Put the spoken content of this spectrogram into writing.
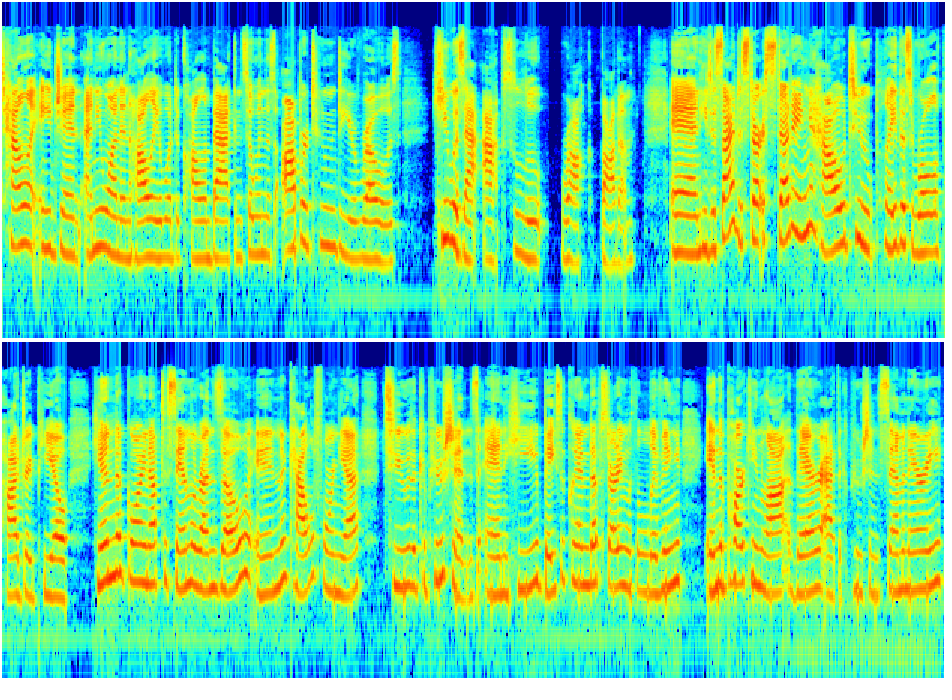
talent agent, anyone in Hollywood to call him back. And so when this opportunity arose, he was at absolute rock bottom. And he decided to start studying how to play this role of Padre Pio. He ended up going up to San Lorenzo in California to the Capuchins, and he basically ended up starting with living in the parking lot there at the Capuchin Seminary.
